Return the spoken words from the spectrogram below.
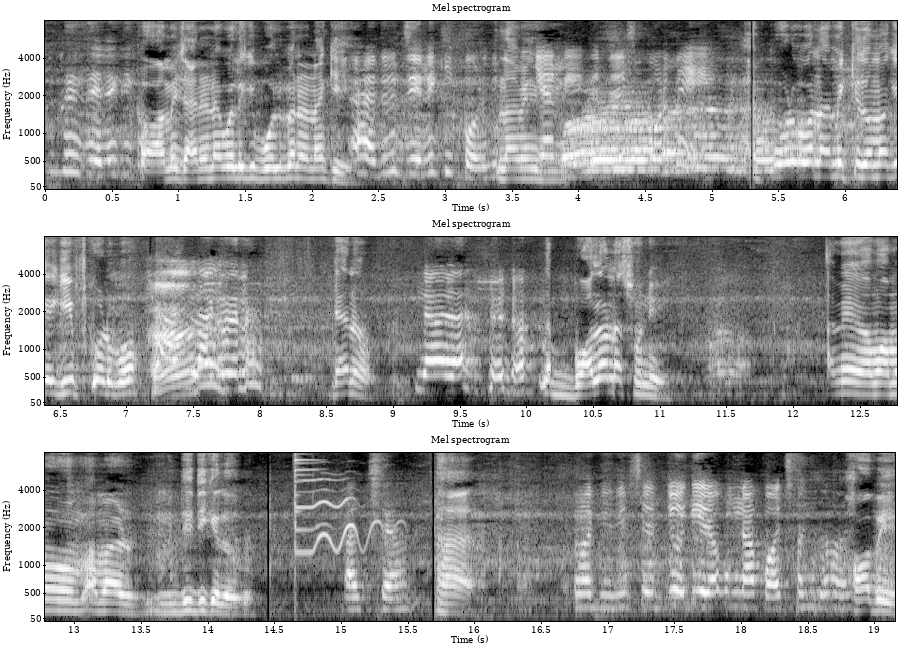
তুমি জেনে কি ও, আমি জানি না বলে কি বলবে না নাকি? হ্যাঁ তুমি জেনে কি করবে? না, আমি- তুমি কি আর মেয়েদের ড্রেস পরবে? আমি পড়ব না আমি কি তোমাকে গিফট করব? লাগবে না। কেন? না লাগবে না। না বলো না শুনি। আমি আম- আম- আমার দিদিকে দেবো। আচ্ছা। হ্যাঁ। তোমার দিদির সাথে যদি এরকম না পছন্দ হয়। হবে।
